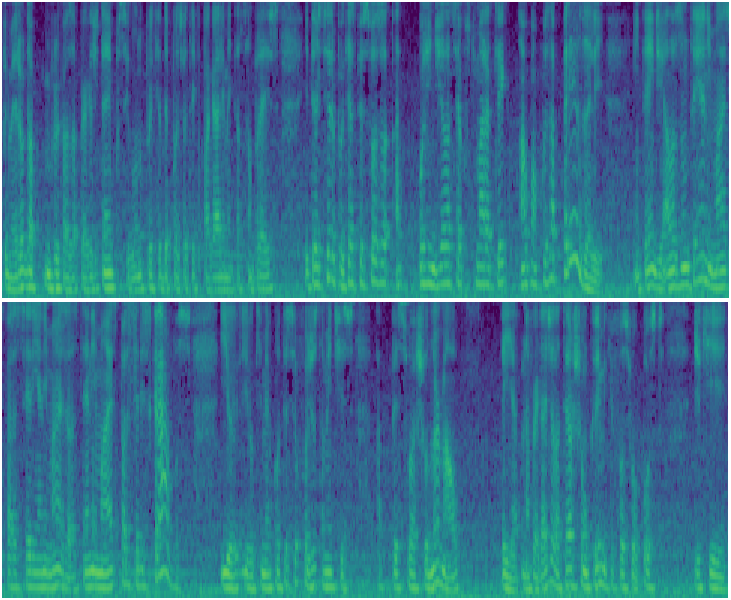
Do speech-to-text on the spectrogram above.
Primeiro, por causa da perda de tempo. Segundo, porque depois vai ter que pagar alimentação para isso. E terceiro, porque as pessoas, hoje em dia, elas se acostumaram a ter alguma coisa presa ali. Entende? Elas não têm animais para serem animais, elas têm animais para serem escravos. E, e o que me aconteceu foi justamente isso. A pessoa achou normal, e na verdade ela até achou um crime que fosse o oposto, de que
